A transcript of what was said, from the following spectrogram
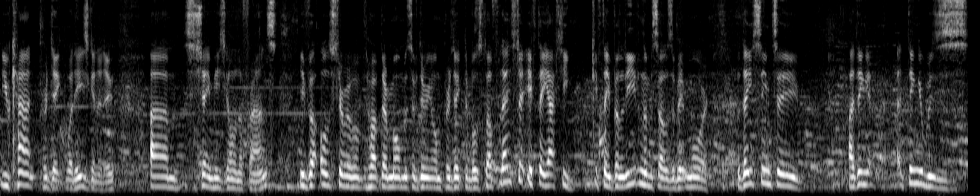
you can't predict what he's going to do. Um, it's a shame he's going to France. You've got Ulster who have their moments of doing unpredictable stuff. Leinster, if they actually, if they believe in themselves a bit more, but they seem to. I think, I think it was.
